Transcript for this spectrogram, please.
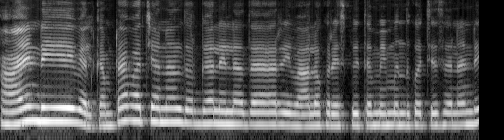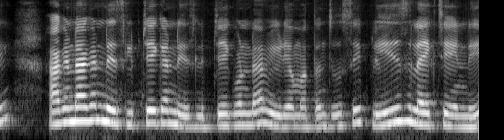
హాయ్ అండి welcome to our channel Durga Leeladhar. ఇవాళ ఒక రెసిపీతో మీ ముందుకు వచ్చేసానండి. ఆగండి ఆగండి స్లిప్ చేయకండి. స్లిప్ చేయకుండా వీడియో మొత్తం చూసి ప్లీజ్ లైక్ చేయండి.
